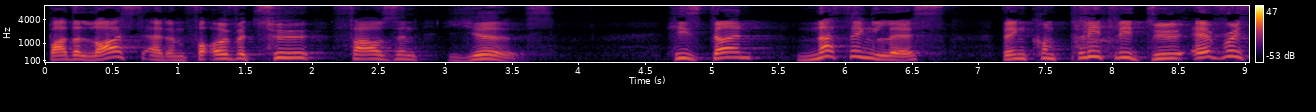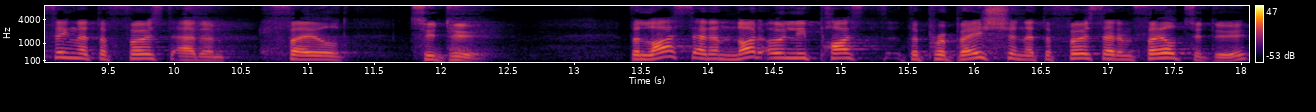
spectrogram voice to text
by the last Adam for over 2,000 years. He's done nothing less than completely do everything that the first Adam failed to do. The last Adam not only passed the probation that the first Adam failed to do,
